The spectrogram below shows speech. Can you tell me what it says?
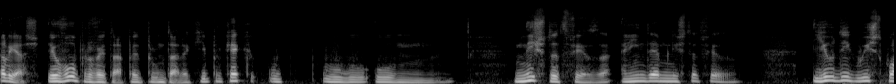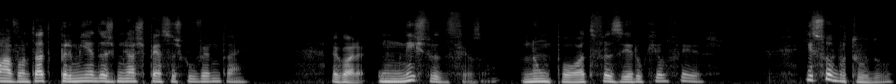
Aliás, eu vou aproveitar para perguntar aqui porque é que o, o, o Ministro da Defesa ainda é Ministro da Defesa. E eu digo isto com a vontade que para mim é das melhores peças que o Governo tem. Agora, um Ministro da Defesa não pode fazer o que ele fez. E, sobretudo,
